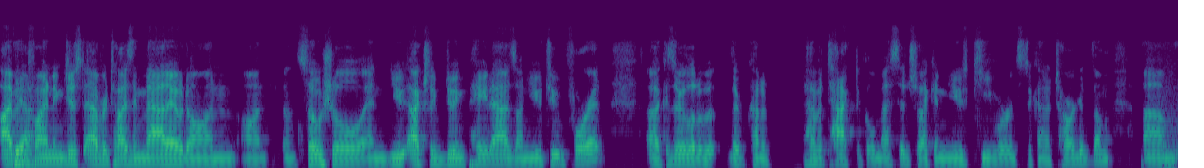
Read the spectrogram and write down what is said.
I've been yeah. finding just advertising that out on on on social and you actually doing paid ads on YouTube for it because uh, they're a little bit they're kind of have a tactical message so I can use keywords to kind of target them. Um,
